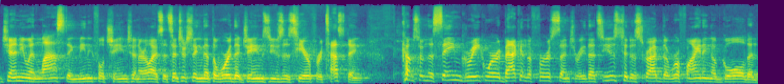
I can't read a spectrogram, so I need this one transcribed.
genuine, lasting, meaningful change in our lives. It's interesting that the word that James uses here for testing comes from the same Greek word back in the first century that's used to describe the refining of gold and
